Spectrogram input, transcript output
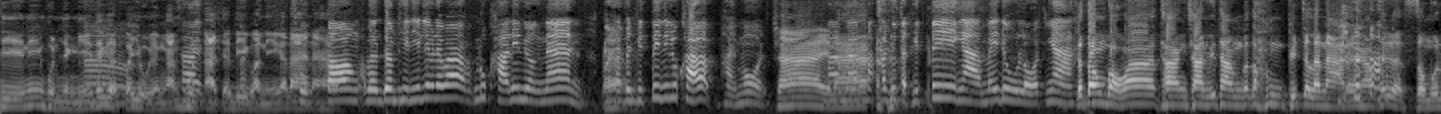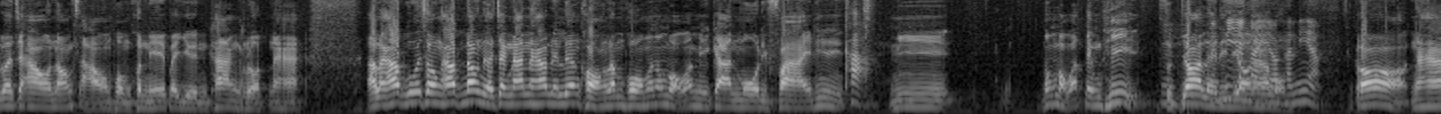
ทีนี่หุ่นอย่างนี้อ่าถ้าเกิดไปอยู่อย่างนั้นใช่ หุ่นอาจจะดีกว่านี้ก็ได้ถูกนะฮะ ต้องเดิมทีนี้เรียกได้ว่าลูกค้านี่เนืองแน่นอ่า แต่เป็นพริตตี้นี่ลูกค้าแบบหายหมดใช่มานะมาฮะ มามาดูแต่พริตตี้ไงไม่ดูรถไง ก็ต้องบอกว่าทางชาญวิทย์ธรรมก็ต้องพิจารณาด้วยนะครับ ถ้าเกิดสมมุติว่าจะเอาน้องสาวของผมคนนี้ไปยืนข้างรถนะฮะเอาละครับคุณผู้ชมครับนอกเหนือจากนั้นนะครับในเรื่องของลำโพงก็ต้องบอกว่ามีการโมดิฟายที่ค่ะ มี ต้องบอกว่าเต็มที่สุดยอดเลยทีเดียวนะครับต็มผมที่ยังไงอะคะเนี่ย ก็นะฮะ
